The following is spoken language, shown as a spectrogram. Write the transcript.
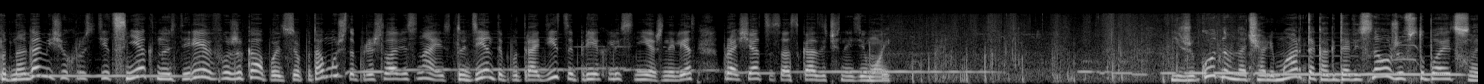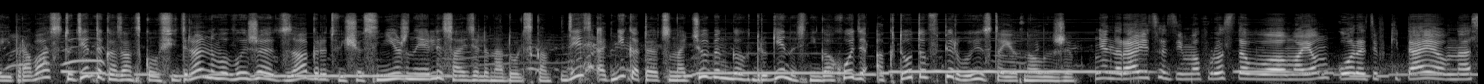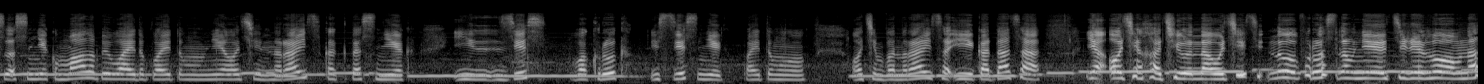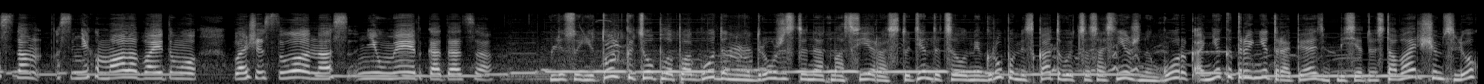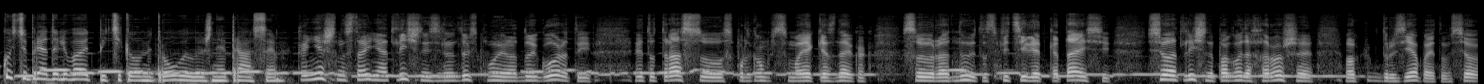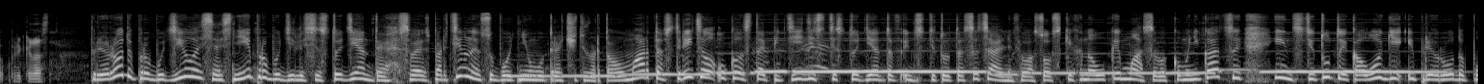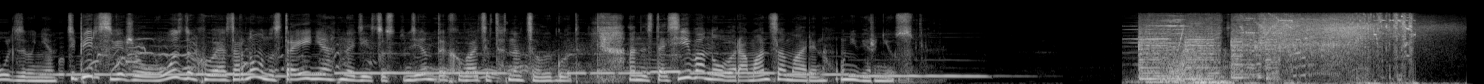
Под ногами еще хрустит снег, но с деревьев уже капает все, потому что пришла весна, и студенты по традиции приехали в снежный лес прощаться со сказочной зимой. Ежегодно в начале марта, когда весна уже вступает в свои права, студенты Казанского федерального выезжают за город в еще снежные леса Зеленодольска. Здесь одни катаются на тюбингах, другие на снегоходе, а кто-то впервые встает на лыжи. Мне нравится зима, просто в моем городе, в Китае, у нас снег мало бывает, поэтому мне очень нравится как-то снег. И здесь вокруг и здесь снег, поэтому очень понравится. И кататься я очень хочу научить, но просто мне тяжело. У нас там снег мало, поэтому большинство нас не умеет кататься. В лесу не только теплая погода, но и дружественная атмосфера. Студенты целыми группами скатываются со снежных горок, а некоторые, не торопясь, беседуя с товарищем, с легкостью преодолевают пятикилометровые лыжные трассы. Конечно, настроение отличное. Зеленодольск мой родной город. И эту трассу спорткомплекса «Маяк» я знаю как свою родную. Тут с пяти лет катаюсь. И все отлично, погода хорошая, вокруг друзья, поэтому все прекрасно. Природа пробудилась, а с ней пробудились и студенты. Свое спортивное субботнее утро 4 марта встретило около 150 студентов Института социально-философских наук и массовых коммуникаций и Института экологии и природопользования. Теперь свежего воздуха и озорного настроения, надеются студенты, хватит на целый год. Анастасия Иванова, Роман Самарин, Универньюз.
